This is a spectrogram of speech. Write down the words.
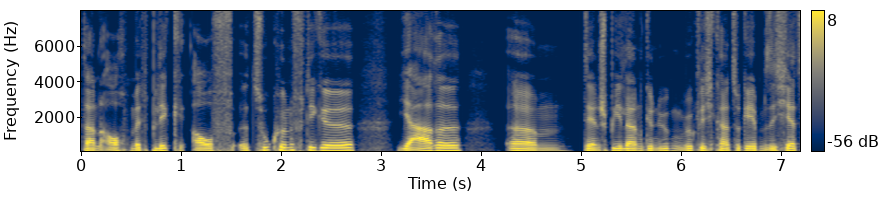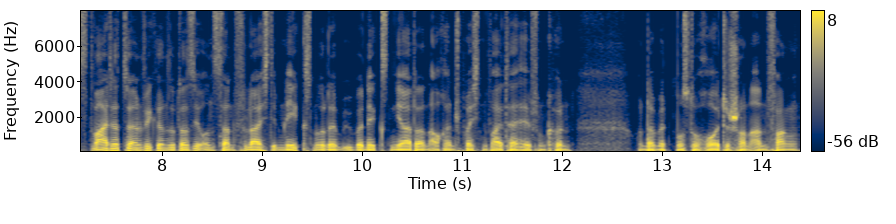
dann auch mit Blick auf äh, zukünftige Jahre ähm, den Spielern genügend Möglichkeit zu geben, sich jetzt weiterzuentwickeln, sodass sie uns dann vielleicht im nächsten oder im übernächsten Jahr dann auch entsprechend weiterhelfen können. Und damit musst du heute schon anfangen.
